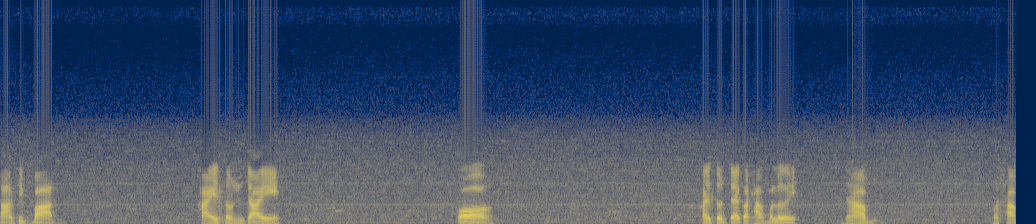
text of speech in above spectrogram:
สามสิบบาท ใครสนใจ ก็ ใครสนใจก็ทักมาเลยนะครับ ก็ทัก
